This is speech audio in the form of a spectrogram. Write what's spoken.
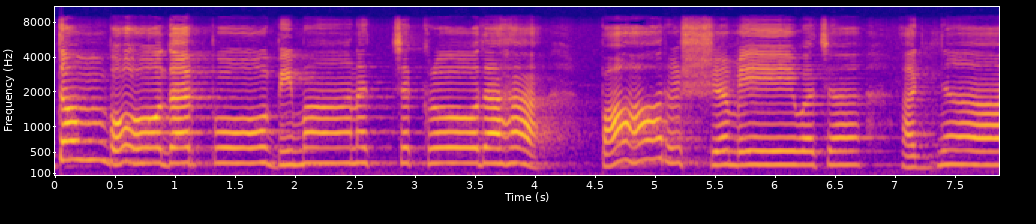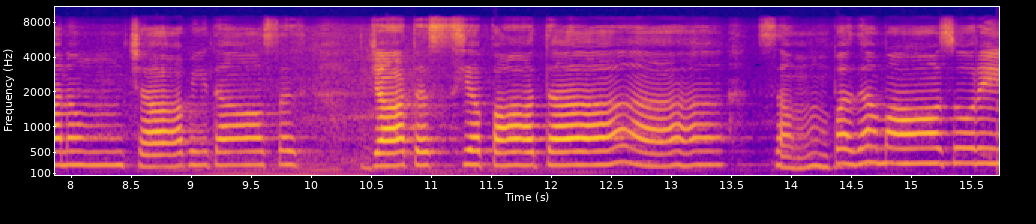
దంభో దర్పోభిమానచ్చ క్రోధ పారుష్యమేవ అజ్ఞానం చావిదాస జాతస్య పాత సంపదమాసురీ.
